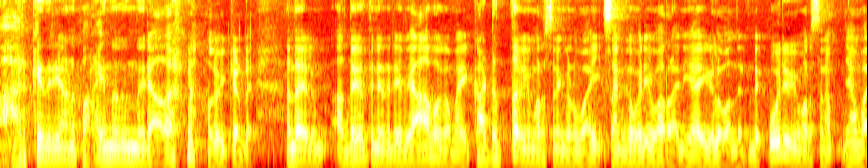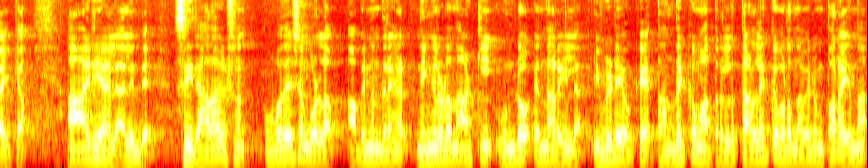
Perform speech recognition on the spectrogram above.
ആർക്കെതിരെയാണ് പറയുന്നതെന്ന് രാധാകൃഷ്ണൻ ആലോചിക്കണ്ടേ. എന്തായാലും അദ്ദേഹത്തിനെതിരെ വ്യാപകമായി കടുത്ത വിമർശനങ്ങളുമായി സംഘപരിവാർ അനുയായികൾ വന്നിട്ടുണ്ട്. ഒരു വിമർശനം ഞാൻ വായിക്കാം. ആര്യാലാലിന്റെ ശ്രീ രാധാകൃഷ്ണൻ ഉപദേശം കൊള്ളാം അഭിനന്ദനങ്ങൾ. നിങ്ങളുടെ നാട്ടിൽ ഉണ്ടോ എന്നറിയില്ല. ഇവിടെയൊക്കെ തന്തയ്ക്ക് മാത്രമല്ല തള്ളയ്ക്ക് പിറന്നവരും പറയുന്ന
